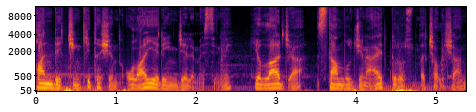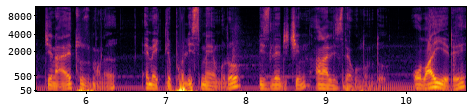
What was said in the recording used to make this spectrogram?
Hande Çinkitaş'ın olay yeri incelemesini yıllarca İstanbul Cinayet Bürosu'nda çalışan cinayet uzmanı, emekli polis memuru bizler için analizde bulundu. Olay yeri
